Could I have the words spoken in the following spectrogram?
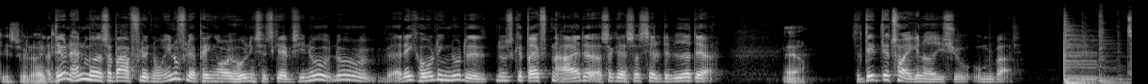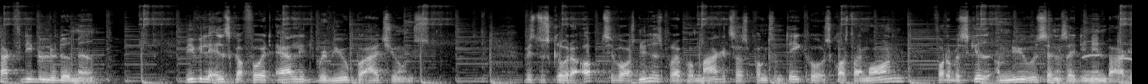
det er selvfølgelig rigtigt. Og det er jo en anden måde, så bare at flytte nogle endnu flere penge over i holdingselskabet. Sige, nu, nu er det ikke holding, nu, det, nu skal driften eje det, og så kan jeg så sælge det videre der. Ja. Så det, det tror jeg ikke er noget issue, umiddelbart. Tak fordi du lyttede med. Vi ville elske at få et ærligt review på iTunes. Hvis du skriver dig op til vores nyhedsbrev på marketers.dk-morgen, får du besked om nye udsendelser i din indbakke.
